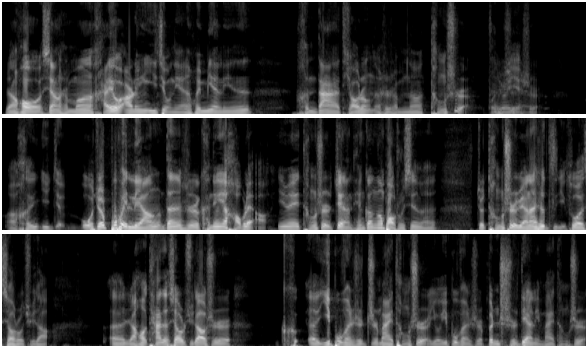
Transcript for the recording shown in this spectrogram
然后像什么还有二零一九年会面临很大调整的是什么呢？腾势，我觉得也是。啊，很已经，我觉得不会凉，但是肯定也好不了，因为腾势这两天刚刚爆出新闻，就腾势原来是自己做销售渠道，呃，然后它的销售渠道是可呃一部分是只卖腾势，有一部分是奔驰店里卖腾势，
